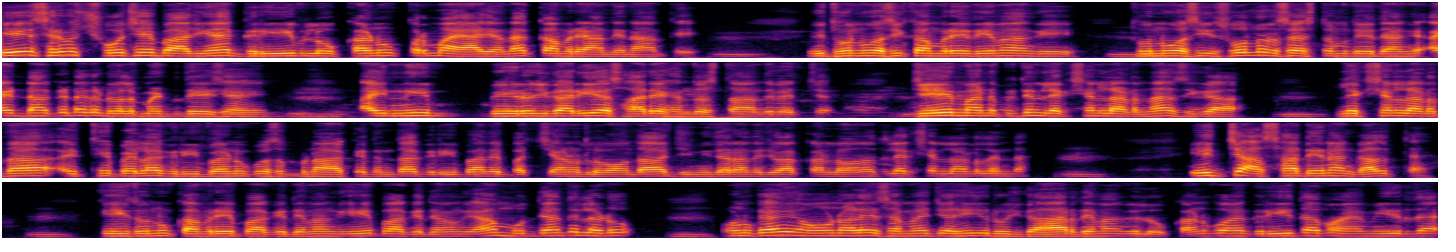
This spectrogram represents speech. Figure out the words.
ਇਹ ਸਿਰਫ ਛੋਛੇ ਬਾਜ਼ੀਆਂ ਗਰੀਬ ਲੋਕਾਂ ਨੂੰ ਭਰਮਾਇਆ ਜਾਂਦਾ ਕਮਰਿਆਂ ਦੇ ਨਾਂ ਤੇ। ਵੀ ਤੁਹਾਨੂੰ ਅਸੀਂ ਕਮਰੇ ਦੇਵਾਂਗੇ ਤੁਹਾਨੂੰ ਅਸੀਂ ਸੋਲਰ ਸਿਸਟਮ ਦੇ ਦਾਂਗੇ ਐਡਾ ਕਿੱਡਾ ਡਿਵੈਲਪਮੈਂਟ ਦੇਸ਼ ਹੈ ਇਹ। ਇੰਨੀ ਬੇਰੋਜ਼ਗਾਰੀ ਆ ਸਾਰੇ ਹਿੰਦੁਸਤਾਨ ਦੇ ਵਿੱਚ। ਜੇ ਮਨਪ੍ਰੀਤ ਨੇ ਇਲੈਕਸ਼ਨ ਲੜਨਾ ਸੀਗਾ ਇਲੈਕਸ਼ਨ ਲੜਦਾ ਇੱਥੇ ਪਹਿਲਾਂ ਗਰੀਬਾਂ ਨੂੰ ਕੁਝ ਬਣਾ ਕੇ ਦਿੰਦਾ ਗਰੀਬਾਂ ਦੇ ਬੱਚਿਆਂ ਨੂੰ ਲਵਾਉਂਦਾ ਜ਼ਿਮੀਂਦਾਰਾਂ ਦੇ ਜਵਾਕਾਂ ਨੂੰ ਲਾਉਂਦਾ ਤੇ ਇਲੈਕਸ਼ਨ ਲੜ ਲੈਂਦਾ। ਇਹ ਝਾਸਾ ਦੇਣਾ ਗਲਤ ਹੈ। ਕਿ ਅਸੀਂ ਤੁਹਾਨੂੰ ਕਮਰੇ ਪਾ ਕੇ ਦੇਵਾਂਗੇ ਇਹ ਪਾ ਕੇ ਦੇਵਾਂਗੇ ਆਹ ਮੁੱਦਿਆਂ ਤੇ ਲੜੋ। ਉਹਨੂੰ ਕਹੇ ਆਉਣ ਵਾਲੇ ਸਮੇਂ 'ਚ ਅਸੀਂ ਰੋਜ਼ਗਾਰ ਦੇਵਾਂਗੇ ਲੋਕਾਂ ਨੂੰ ਭਾਵੇਂ ਗਰੀਬ ਦਾ ਭਾਵੇਂ ਅਮੀਰ ਦਾ।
